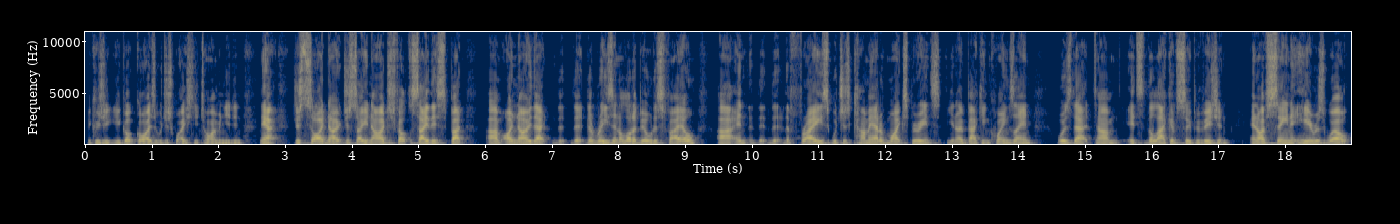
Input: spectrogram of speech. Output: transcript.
because you, you got guys that were just wasting your time and you didn't. Now, just side note, just so you know, I just felt to say this, but um, I know that the, the, the, reason a lot of builders fail uh, and the, the, the, phrase which has come out of my experience, you know, back in Queensland was that um, it's the lack of supervision. And I've seen it here as well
